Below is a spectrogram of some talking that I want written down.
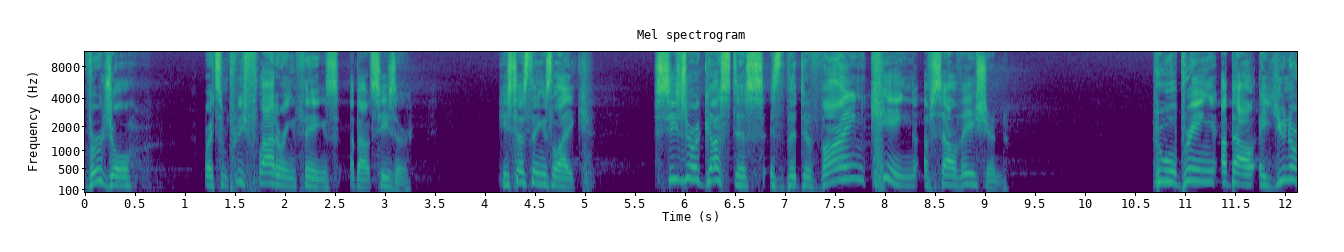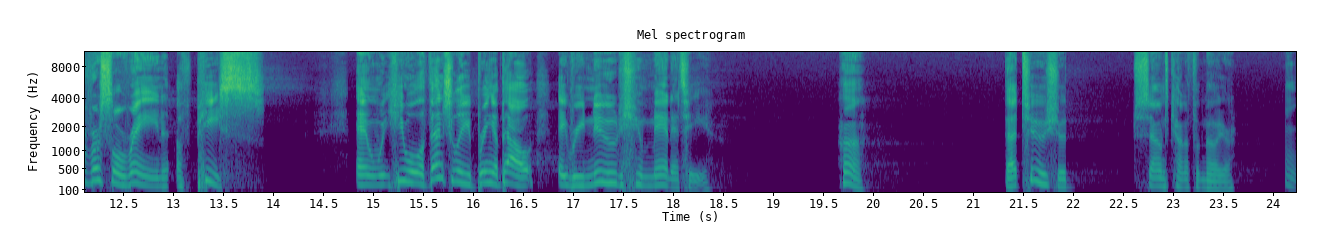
Virgil writes some pretty flattering things about Caesar. He says things like Caesar Augustus is the divine king of salvation who will bring about a universal reign of peace. And he will eventually bring about a renewed humanity. Huh. That too should sound kind of familiar. Hmm.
